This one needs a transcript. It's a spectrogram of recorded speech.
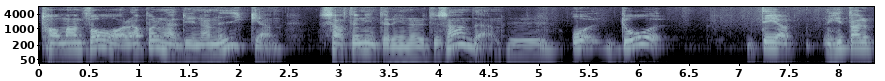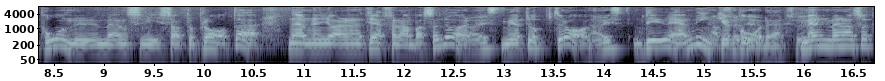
tar man vara på den här dynamiken så att den inte rinner ut i sanden. Och då, det jag hittade på nu medan vi satt och pratade här, nämligen göra henne till FN-ambassadör Ja, med ett uppdrag. Ja, det är ju en vinkel Absolut, på det. absolut. Men, men alltså,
